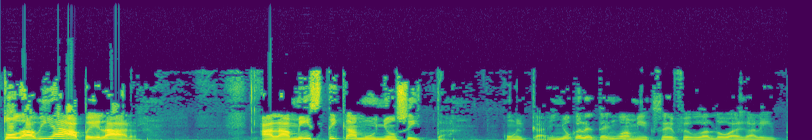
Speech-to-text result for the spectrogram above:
todavía apelar a la mística muñozista con el cariño que le tengo a mi ex jefe, Eduardo Vázquez Galip,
